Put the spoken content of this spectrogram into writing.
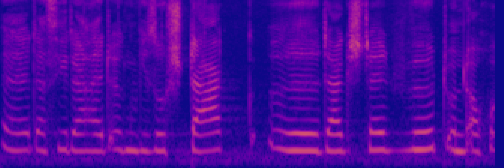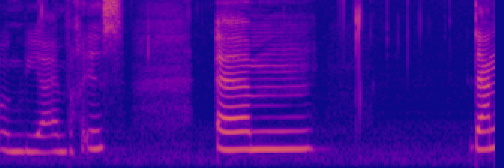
äh, dass sie da halt irgendwie so stark äh, dargestellt wird und auch irgendwie einfach ist. Ähm, dann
